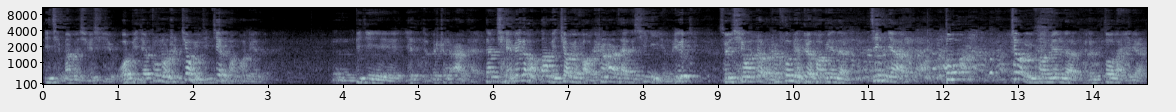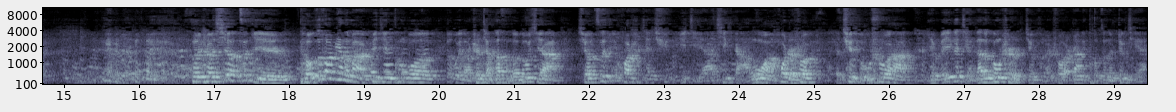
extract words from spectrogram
一起慢慢学习。我比较注重是教育及健康方面的。嗯，毕竟也准备生二胎，但前面一个老大没教育好，生二胎的心理也没有底，所以希望赵老师后面这方面的尽量多，教育方面的可能多来一点。所以说需要自己投资方面的嘛，毕竟通过各位老师讲的很多东西啊，需要自己花时间去理解啊，去感悟啊，或者说去读书啊，也没一个简单的公式就可能说让你投资能挣钱。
